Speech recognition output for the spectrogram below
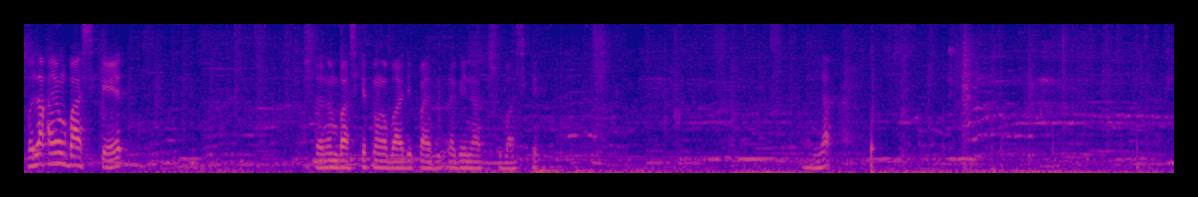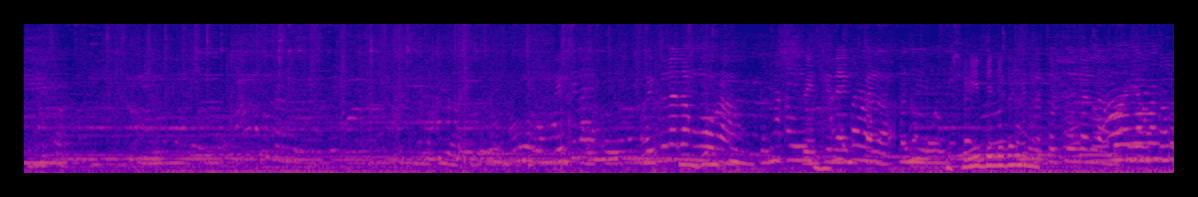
Wala kayong basket? Ito ng basket mga body para lagay natin sa basket. Wala. 29 pala. Sige, bili kayo. Na lang. Mahal naman po.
